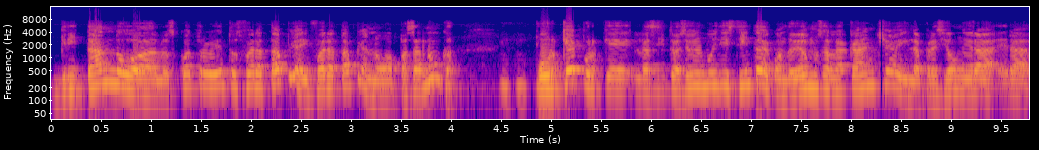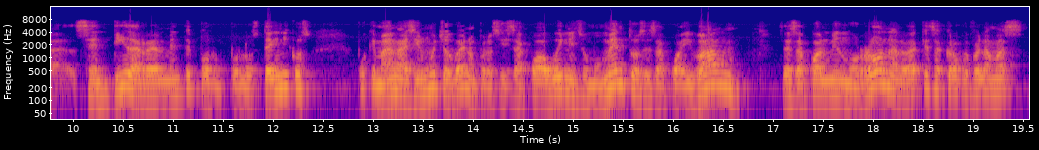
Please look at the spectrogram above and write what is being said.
gritando a los cuatro vientos fuera Tapia y fuera Tapia no va a pasar nunca. ¿Por qué? Porque la situación es muy distinta de cuando íbamos a la cancha y la presión era, era sentida realmente por, por los técnicos, porque me van a decir muchos, bueno, pero si sacó a Willy en su momento, se sacó a Iván, se sacó al mismo Ronald, ¿verdad? Que esa creo que fue la más,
